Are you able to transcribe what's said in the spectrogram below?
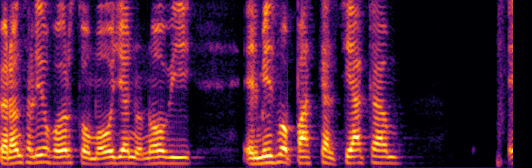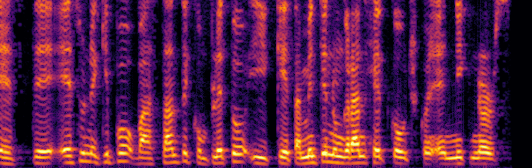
pero han salido jugadores como Oyan Onobi, el mismo Pascal Siakam. Este es un equipo bastante completo y que también tiene un gran head coach en Nick Nurse.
